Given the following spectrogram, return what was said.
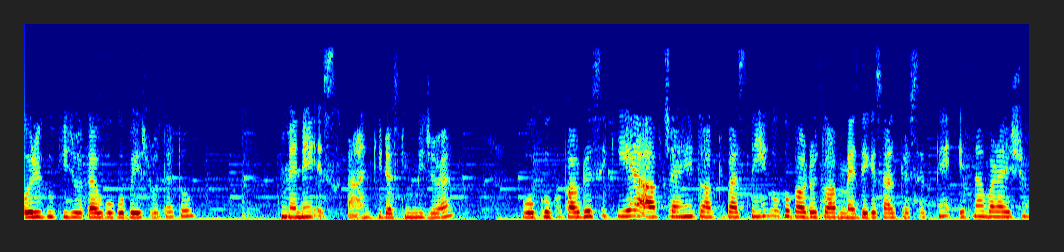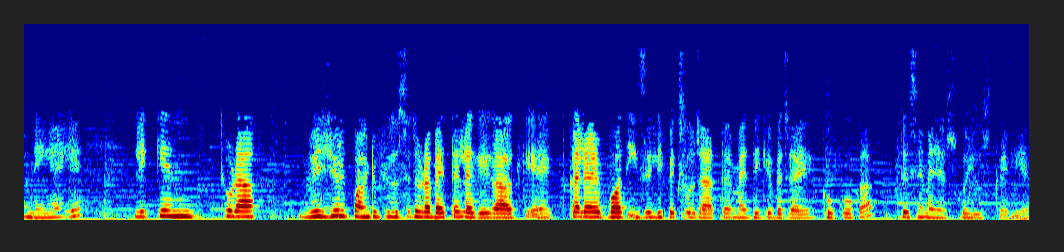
ओरी कुकी जो होता है कोको बेस्ड होता है तो मैंने इस फ़ैन की डस्टिंग भी जो है, वो कोको पाउडर से की है. आप चाहें तो आपके पास नहीं है कोको पाउडर तो आप मैदे के साथ कर सकते हैं. इतना बड़ा इशू नहीं है ये, लेकिन थोड़ा विजुअल पॉइंट ऑफ़ व्यू से थोड़ा बेहतर लगेगा कि कलर बहुत इजीली फिक्स हो जाता है मैदे के बजाय कोको का तो इसलिए मैंने उसको यूज़ कर लिया।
